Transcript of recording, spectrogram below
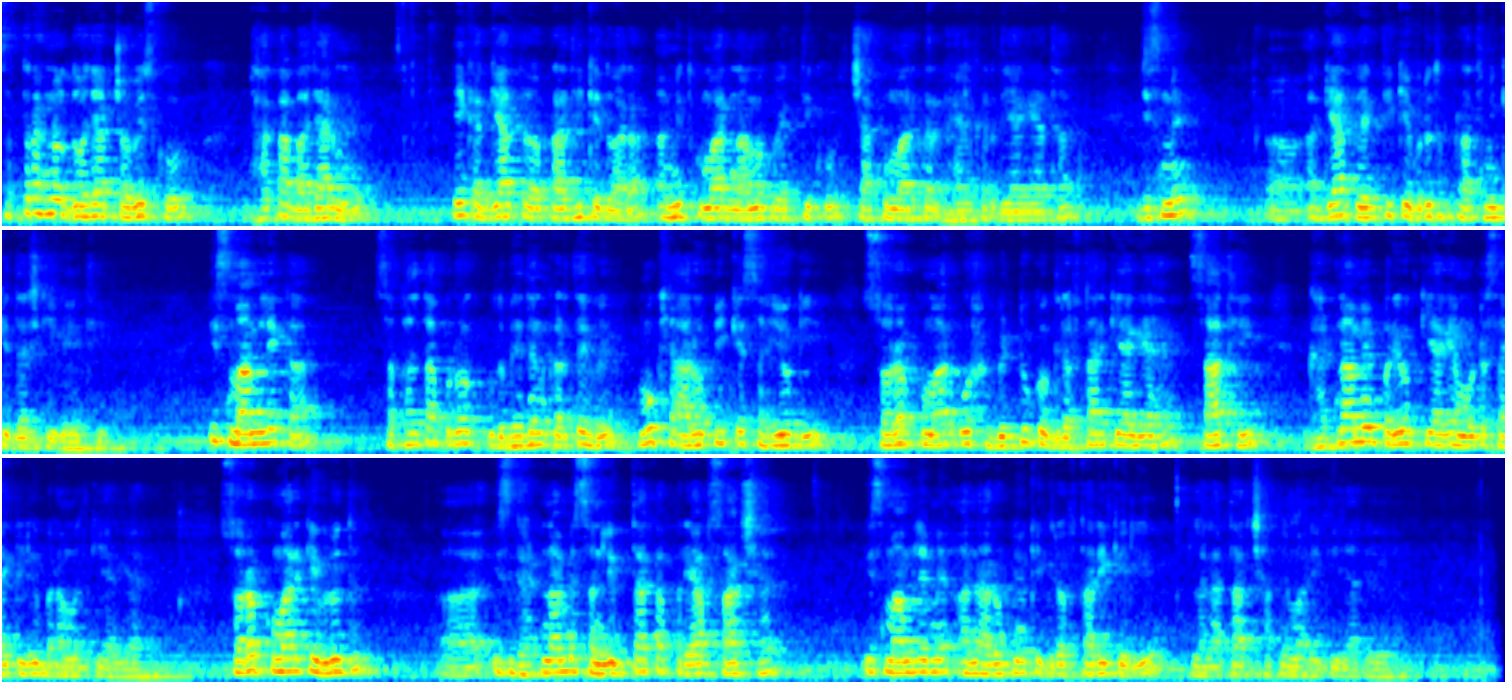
सत्रह नौ 2024 को ढाका बाज़ार में एक अज्ञात अपराधी के द्वारा अमित कुमार नामक व्यक्ति को चाकू मारकर घायल कर दिया गया था, जिसमें अज्ञात व्यक्ति के विरुद्ध प्राथमिकी दर्ज की गई थी। इस मामले का सफलतापूर्वक उद्भेदन करते हुए मुख्य आरोपी के सहयोगी सौरभ कुमार उर्फ़ बिट्टू को गिरफ़्तार किया गया है, साथ ही घटना में प्रयोग किया गया मोटरसाइकिल भी बरामद किया गया है। सौरभ कुमार के विरुद्ध इस घटना में संलिप्तता का पर्याप्त साक्ष्य है इस मामले में अन्य आरोपियों की गिरफ्तारी के लिए लगातार छापेमारी की जा रही है।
